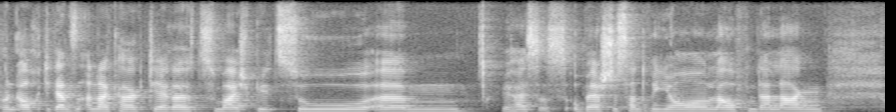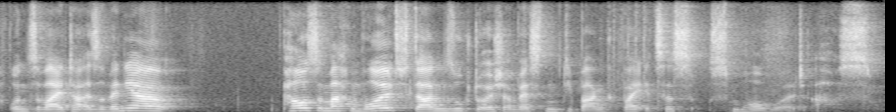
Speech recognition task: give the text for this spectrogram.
und auch die ganzen anderen Charaktere, zum Beispiel zu, ähm, wie heißt es, Auberge de Cendrillon laufen da lang und so weiter. Also wenn ihr Pause machen wollt, dann sucht euch am besten die Bank bei It's a Small World aus.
